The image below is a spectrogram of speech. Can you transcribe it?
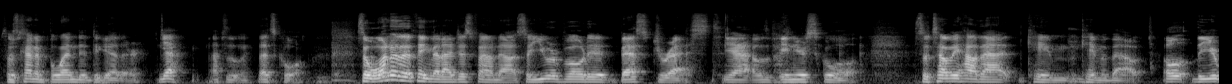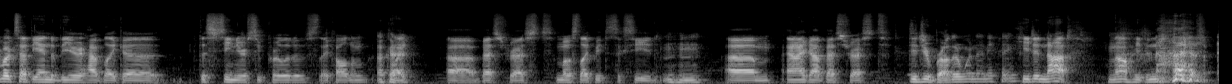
So it's kind of blended together. Yeah, absolutely. That's cool. So one other thing that I just found out, so you were voted best dressed Yeah, I was in your school. So tell me how that came came about. Oh, the yearbooks at the end of the year have like a the senior superlatives they call them. Okay. Like, uh, best dressed, most likely to succeed. Mhm. Um, and I got best dressed. Did your brother win anything? He did not. No, he did not.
